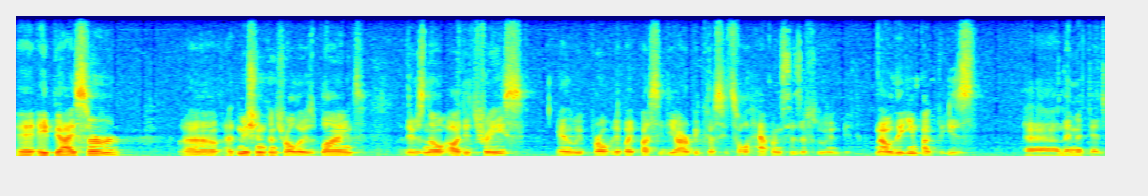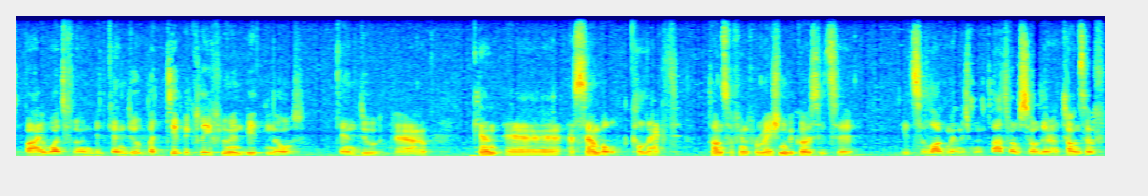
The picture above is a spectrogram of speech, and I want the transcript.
uh, API server. Uh, admission controller is blind. There's no audit trace, and we probably bypass CDR because it all happens as a Fluentbit. Now, the impact is uh, limited by what Fluentbit can do, but typically Fluentbit knows can do uh, can uh, assemble, collect tons of information because it's a it's a log management platform, so there are tons of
